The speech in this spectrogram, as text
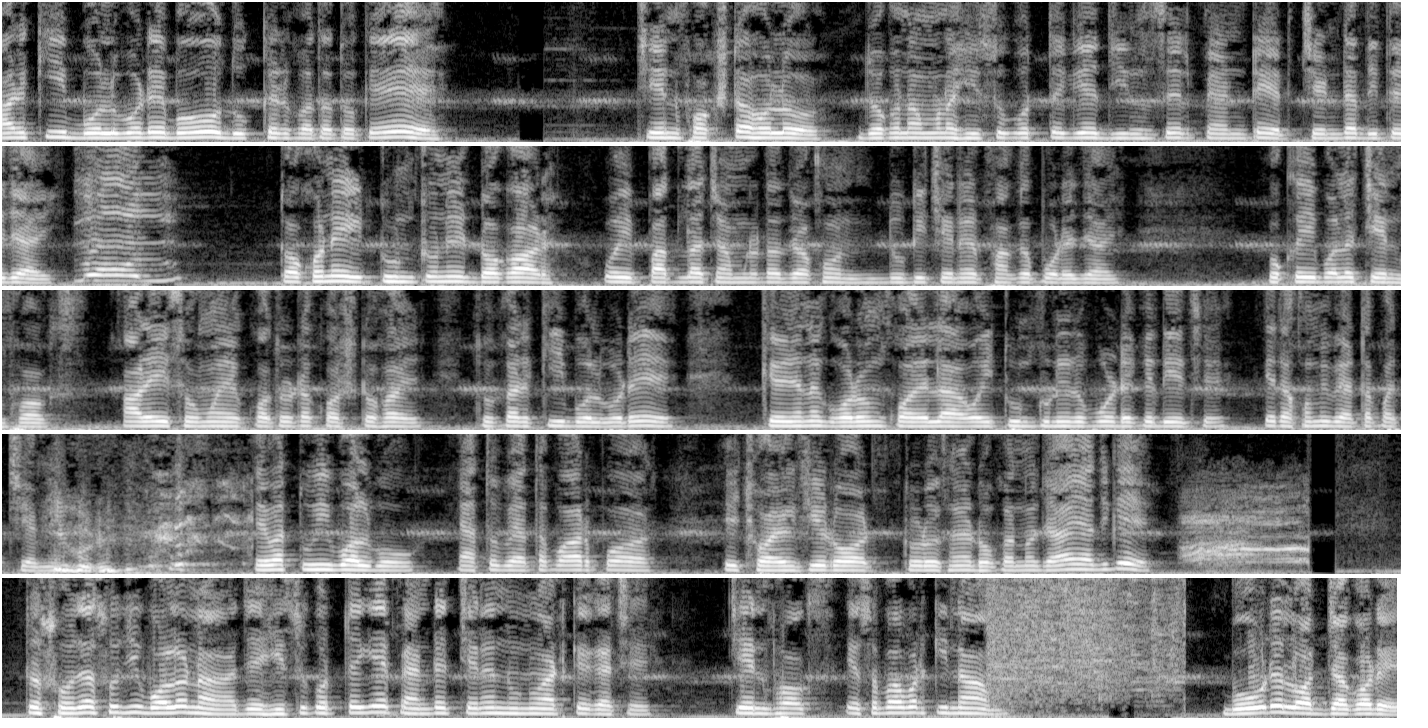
আর কি বলব রে বউ দুঃখের কথা তোকে? চেন ফক্সটা হলো যখন আমরা হিসু করতে গিয়ে জিন্সের প্যান্টের চেনটা দিতে যাই তখন এই টুনটুনির ডগার ওই পাতলা চামড়াটা যখন দুটি চেনের ফাঁকে পড়ে যায় ওকেই বলে চেন ফক্স। আর এই সময়ে কতটা কষ্ট হয় তোকে আর কি বলব রে? কেউ যেন গরম কয়লা ওই টুনটুনির ওপর রেখে দিয়েছে এরকমই ব্যথা পাচ্ছি আমি। এবার তুই বলব এত ব্যথা পাওয়ার পর এই ছয় ইঞ্চি রড তোর ওখানে ঢোকানো যায় আজকে? তো সোজাসুজি বলো না যে হিসু করতে গিয়ে প্যান্টের চেনে নুনু আটকে গেছে। চেন ফক্স এসব আবার কি নাম? বউরে লজ্জা করে।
